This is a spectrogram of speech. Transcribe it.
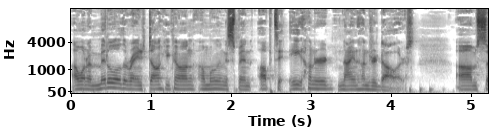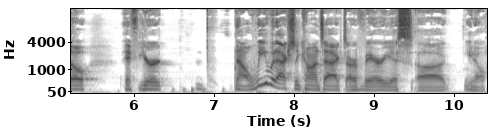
I want a middle of the range Donkey Kong. I'm willing to spend up to $800, $900. Um, so if you're now we would actually contact our various, uh, you know,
